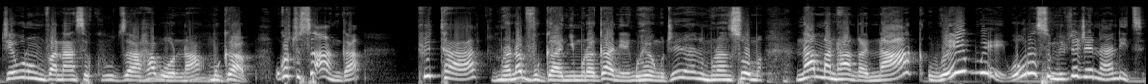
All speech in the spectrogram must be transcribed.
Jewe urumva nanse kuza habona mugabo. Ugaca usanga purita muranavuganye muraganira ngo hewe ngo jene muransoma. Nama ntanga naka wewe wowe urasoma ibyo jene yanditse?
